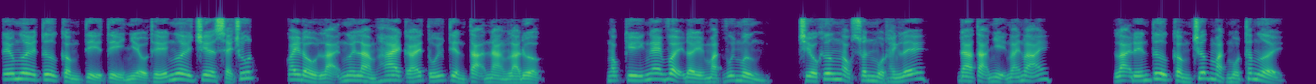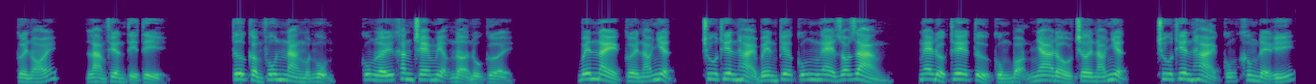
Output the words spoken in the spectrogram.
tiêu ngươi tư cầm tỉ tỉ nhiều thế ngươi chia sẻ chút, quay đầu lại ngươi làm hai cái túi tiền tạ nàng là được. Ngọc Kỳ nghe vậy đầy mặt vui mừng, chiều Khương Ngọc Xuân một hành lễ, đà tạ nhị mãi mãi. Lại đến tư cầm trước mặt một thấp người, cười nói, làm phiền tỉ tỉ. Tư cầm phun nàng một ngụm, cũng lấy khăn che miệng nở nụ cười. Bên này cười náo nhiệt, Chu Thiên Hải bên kia cũng nghe rõ ràng, nghe được thê tử cùng bọn nha đầu chơi náo nhiệt, Chu Thiên Hải cũng không để ý,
